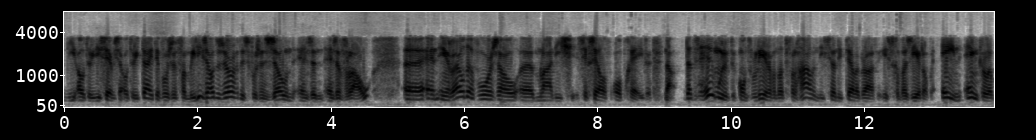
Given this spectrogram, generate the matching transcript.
die, die Servische autoriteiten voor zijn familie zouden zorgen. Dus voor zijn zoon en zijn, en zijn vrouw. Uh, en in ruil daarvoor zou Mladic zichzelf opgeven. Nou, dat is heel moeilijk te controleren, want dat verhaal in die Sunday Telegraph is gebaseerd op één enkele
